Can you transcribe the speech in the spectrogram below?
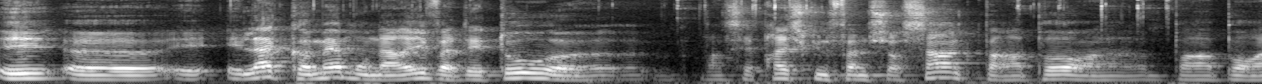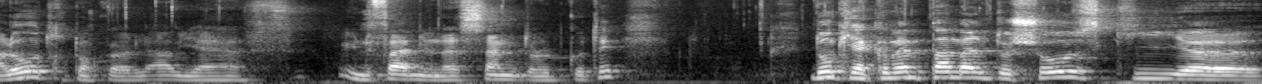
Euh, et, là, quand même, on arrive à des taux, euh, c'est presque une femme sur cinq par rapport à, par rapport à l'autre. Donc là, il y a une femme, il y en a cinq de l'autre côté. Donc il y a quand même pas mal de choses qui, euh,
